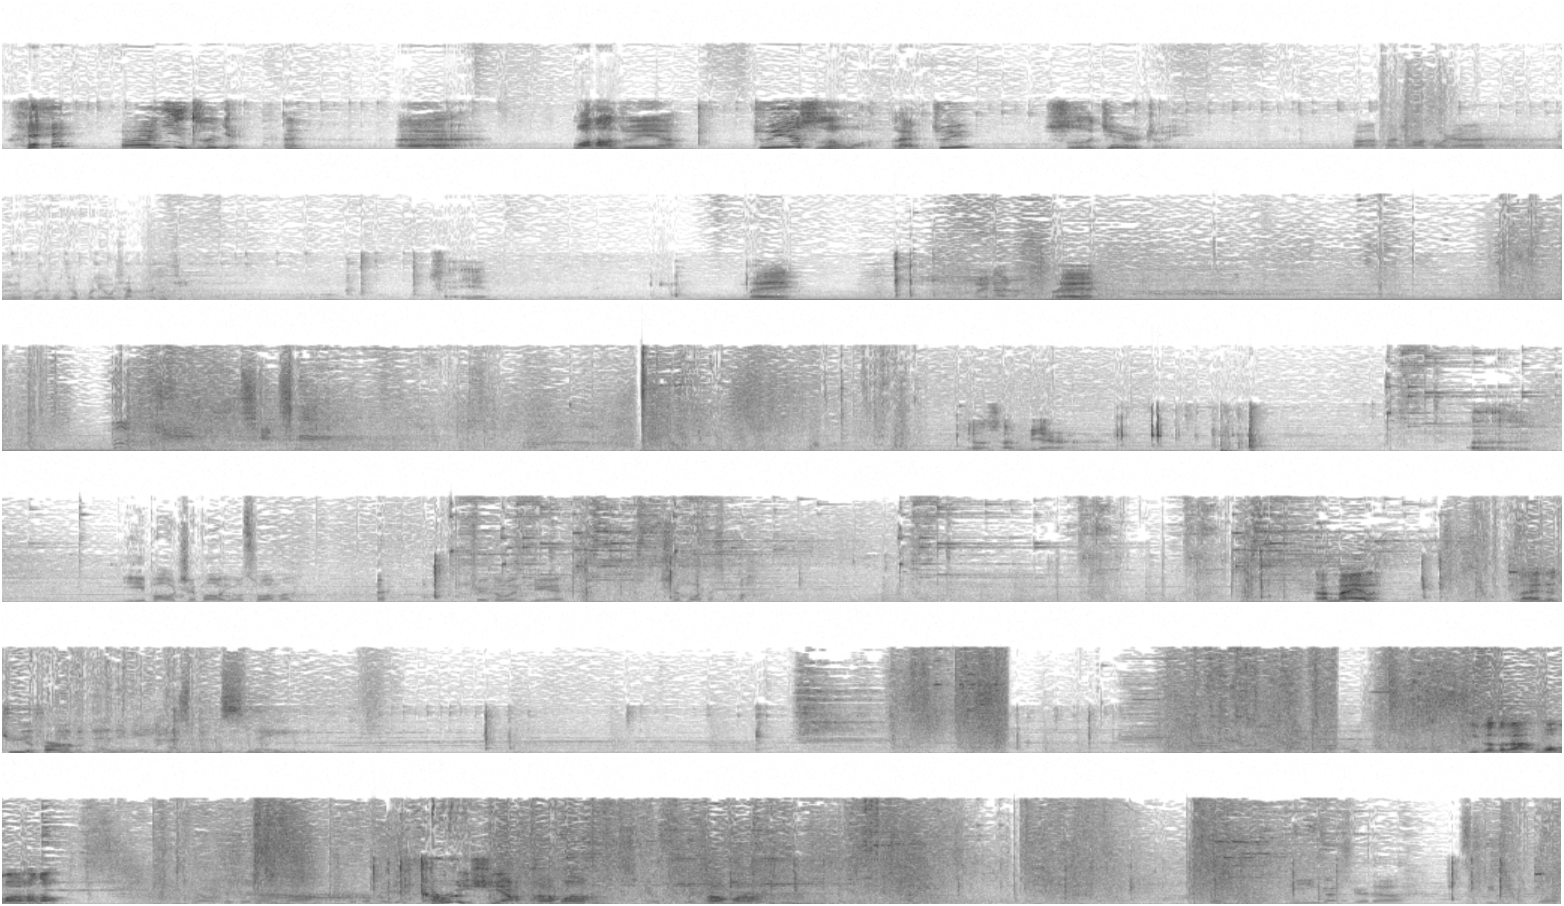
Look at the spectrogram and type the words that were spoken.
嘿嘿，啊，一直隐，哼，哎，往哪追呀？追死我！来追，使劲儿追！但凡杀过人，灵魂中就会留下痕迹。谁呀？喂回来了，喂，要三遍儿。呃，以暴制暴有错吗？哼，这个问题之后再想吧。全卖了，来个飓 An 风，你跟他干，我马上到，扣一下，啪啪啪啪。你应该觉得自己挺活。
